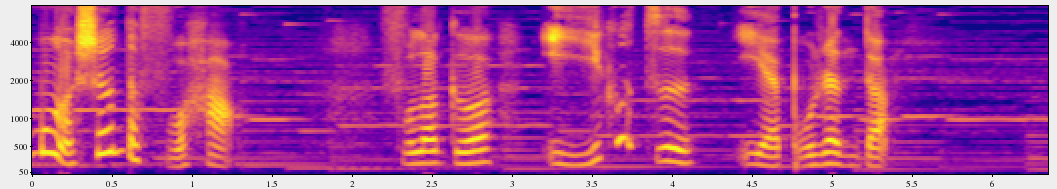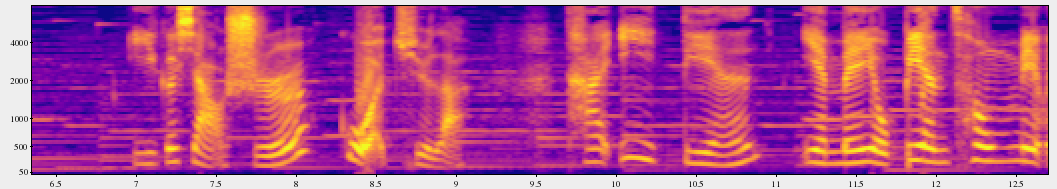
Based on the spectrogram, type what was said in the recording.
陌生的符号，弗洛格一个字也不认得。一个小时过去了，他一点也没有变聪明。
